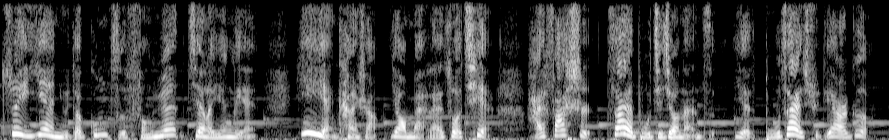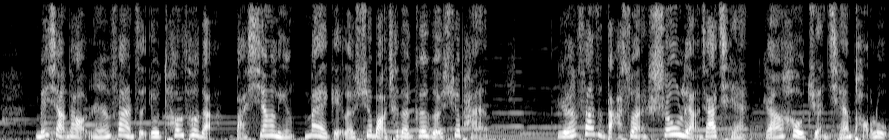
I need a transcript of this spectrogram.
最艳女的公子冯渊见了英莲，一眼看上，要买来做妾，还发誓再不结交男子，也不再娶第二个。没想到人贩子又偷偷的把香菱卖给了薛宝钗的哥哥薛蟠，人贩子打算收两家钱，然后卷钱跑路，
